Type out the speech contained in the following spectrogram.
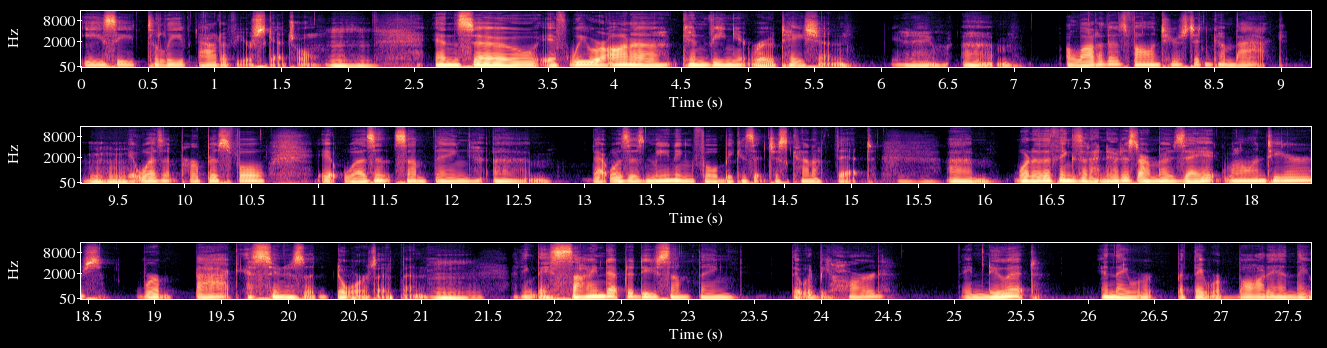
easy to leave out of your schedule. Mm-hmm. And so if we were on a convenient rotation, you know, um, a lot of those volunteers didn't come back. Mm-hmm. It wasn't purposeful. It wasn't something um, that was as meaningful because it just kind of fit. Um, one of the things that I noticed, our Mosaic volunteers were back as soon as the doors open. Mm-hmm. I think they signed up to do something that would be hard. They knew it and they were but they were bought in. They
